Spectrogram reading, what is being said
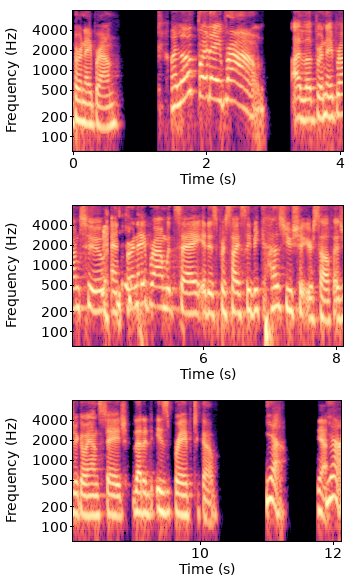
brene brown. I love brene brown I love Brene Brown too. And Brene Brown would say it is precisely because you shit yourself as you're going on stage that it is brave to go. Yeah. Yeah. Yeah.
